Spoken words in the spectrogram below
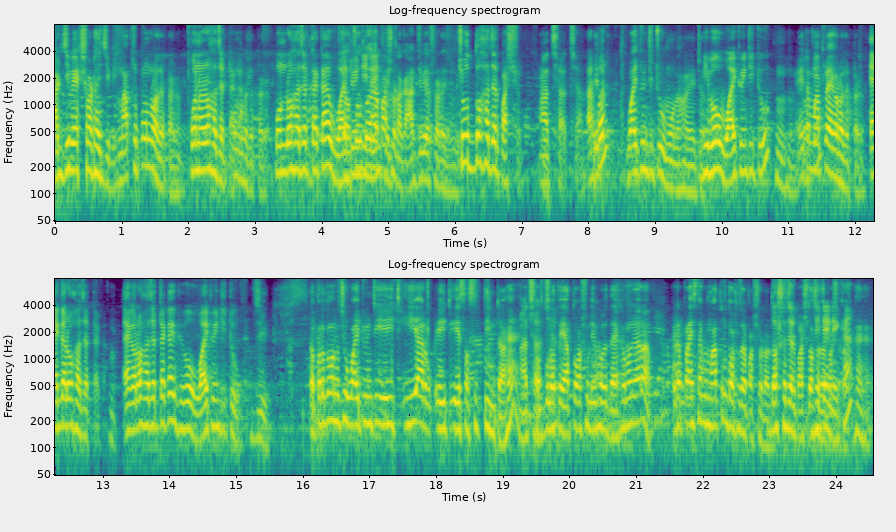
আট জিবি একশো আঠাশ জিবি। মাত্র পনেরো হাজার টাকা। পনেরো হাজার টাকা। পনেরো হাজার টাকা। পনেরো হাজার টাকা ওয়াই টোয়েন্টি নাইন পাঁচশো টাকা আট জিবি একশো আঠাশ জিবি। চোদ্দ হাজার পাঁচশো। আচ্ছা আচ্ছা। তারপর? ওয়াই টোয়েন্টি টু মনে হয় এটা। ভিভো ওয়াই টোয়েন্টি টু এটা মাত্র এগারো হাজার টাকা। এগারো হাজার টাকা। এগারো হাজার টাকায় Vivo Y twenty two G. তারপরে তোমার হচ্ছে ওয়াই টোয়েন্টি এইট ই আর এইট এস আছে তিনটা হ্যাঁ? আচ্ছা, সবগুলোতে এত আসলে এভাবে দেখানো যায় না। এটা প্রাইস থাকবে মাত্র দশ হাজার পাঁচশো টাকা। দশ হাজার পাঁচশো 10,500 যেটাই হ্যাঁ? হ্যাঁ হ্যাঁ।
